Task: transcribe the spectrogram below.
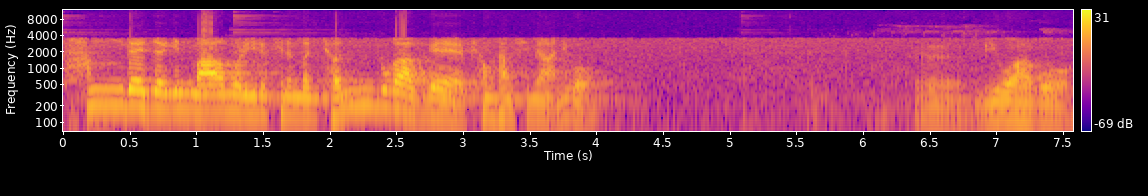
상대적인 마음을 일으키는 건 전부가 그게 평상심이 아니고 그 미워하고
